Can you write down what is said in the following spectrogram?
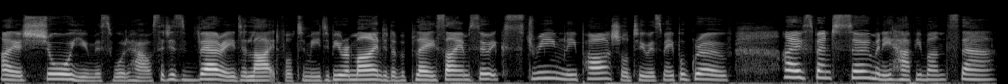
I assure you, Miss Woodhouse, it is very delightful to me to be reminded of a place I am so extremely partial to as Maple Grove. I have spent so many happy months there,"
